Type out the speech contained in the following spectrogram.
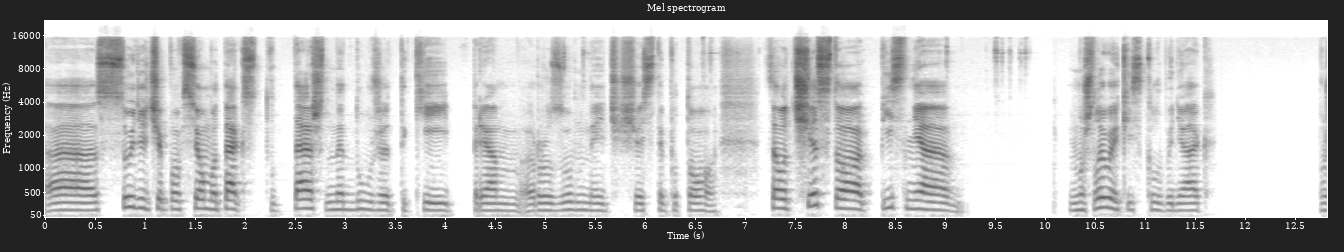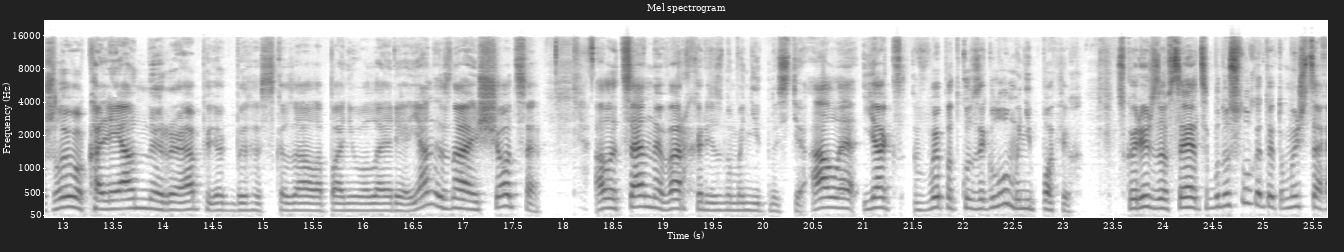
Е, судячи по всьому, текст тут теж не дуже такий прям розумний чи щось типу того. Це от чисто пісня, можливо, якийсь клубняк. Можливо, кальянний реп, як би сказала пані Валерія. Я не знаю, що це, але це не верх різноманітності. Але як в випадку з іглу, мені пофіг. Скоріш за все, я це буду слухати, тому що це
